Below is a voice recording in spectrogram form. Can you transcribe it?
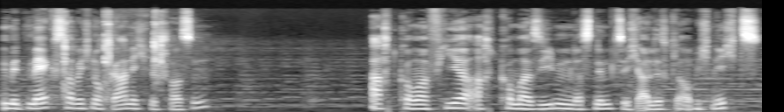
Mit Max habe ich noch gar nicht geschossen. 8,4, 8,7, das nimmt sich alles, glaube ich, nichts.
